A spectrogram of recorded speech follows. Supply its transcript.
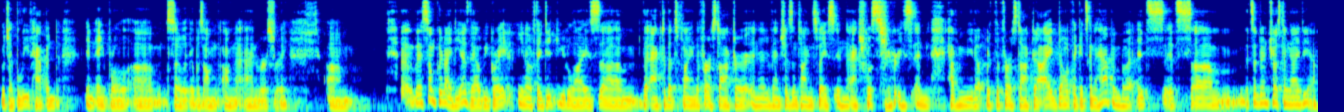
which I believe happened in April. Um, so it was on on the anniversary. Um, uh, there's some good ideas. That would be great, you know, if they did utilize um, the actor that's playing the First Doctor in Adventures in Time and Space in the actual series and have him meet up with the First Doctor. I don't think it's going to happen, but it's it's um, it's an interesting idea.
